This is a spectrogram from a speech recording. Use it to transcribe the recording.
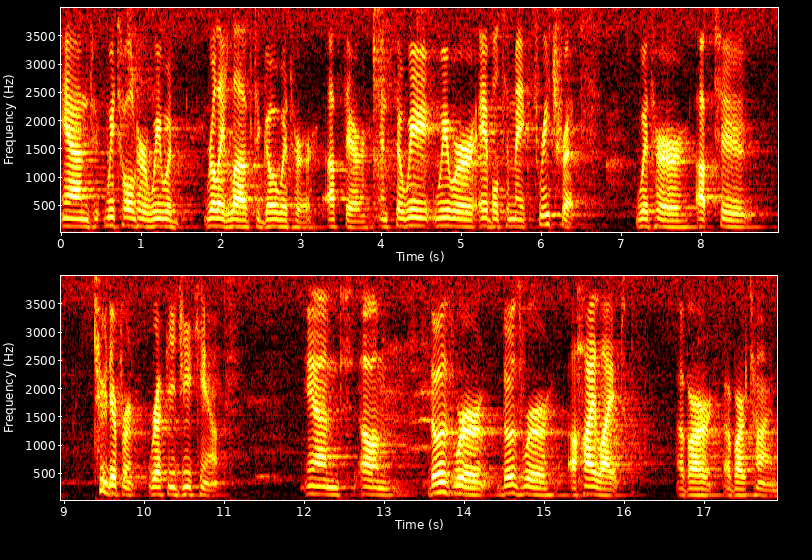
And we told her we would really love to go with her up there. And so we, we were able to make three trips with her up to two different refugee camps. And um, those, were, those were a highlight of our, of our time.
